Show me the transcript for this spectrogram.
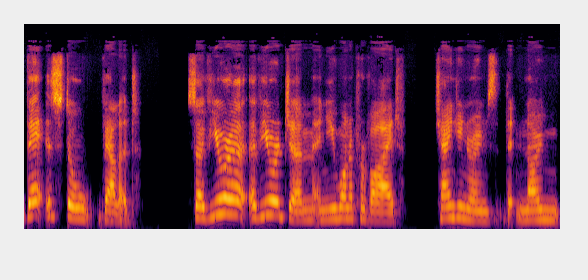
that is still valid. So if you're a if you're a gym and you want to provide changing rooms that no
